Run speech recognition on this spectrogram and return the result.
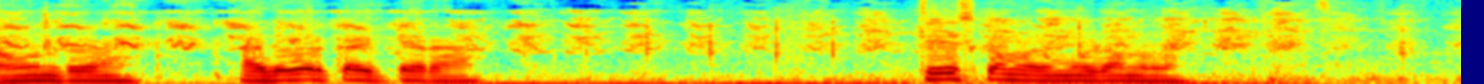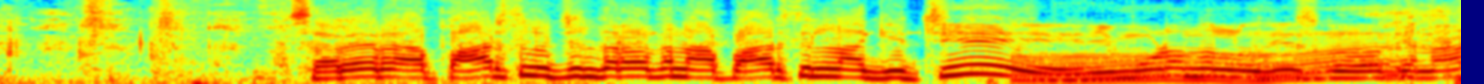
అవునరా. అది కూడా కట్టారా? తీసుకో మరి మూడు వందలు. సరేరా పార్సల్ వచ్చిన తర్వాత నా పార్సిల్ నాకు ఇచ్చి నీ మూడు వందలు నువ్వు తీసుకో ఓకేనా?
